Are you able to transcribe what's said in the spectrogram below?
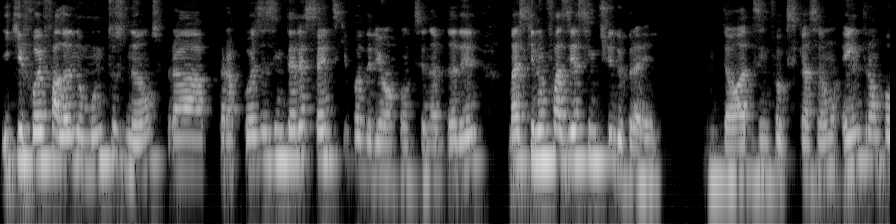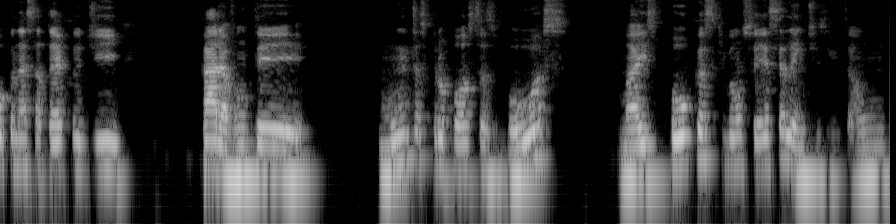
e que foi falando muitos nãos para coisas interessantes que poderiam acontecer na vida dele, mas que não fazia sentido para ele. Então a desintoxicação entra um pouco nessa tecla de, cara, vão ter muitas propostas boas, mas poucas que vão ser excelentes. Então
